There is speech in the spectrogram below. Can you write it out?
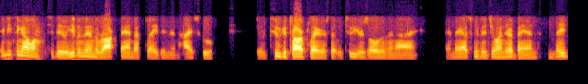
anything I wanted to do, even in the rock band I played in in high school, there were two guitar players that were two years older than I, and they asked me to join their band. And they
